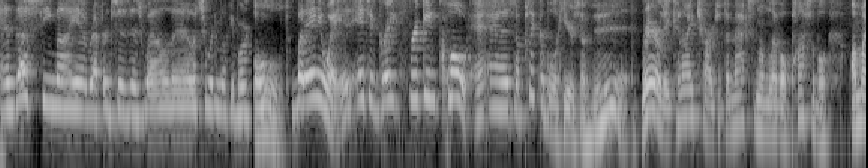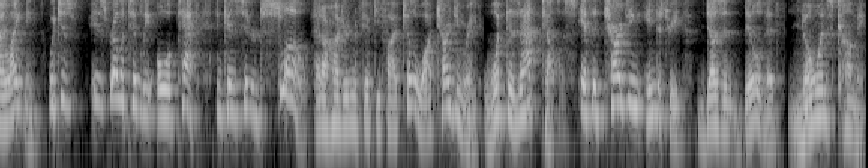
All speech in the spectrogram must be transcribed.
and thus see my uh, references as well. Uh, what's the word I'm looking for? Old. But anyway, it, it's a great freaking quote, and, and it's applicable here. So, ugh. rarely can I charge at the maximum level possible on my Lightning, which is is relatively old tech and considered slow at 155 kilowatt charging rate. What does that tell us? If the charging industry doesn't build it, no one's coming.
